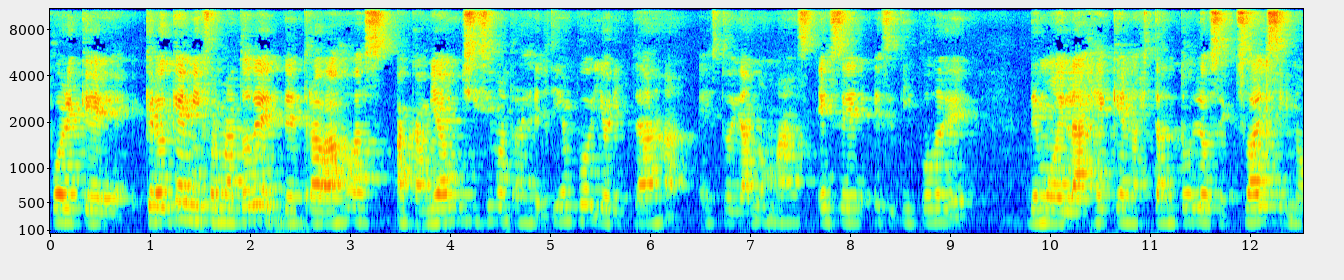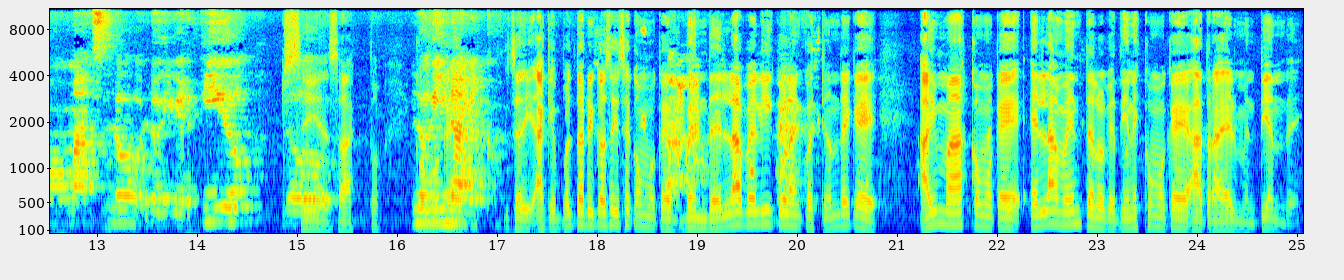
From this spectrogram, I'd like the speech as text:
porque creo que mi formato de, de trabajo ha, cambiado muchísimo a través del tiempo y ahorita estoy dando más ese, ese tipo de, de modelaje que no es tanto lo sexual, sino más lo, lo divertido. sí, exacto. Lo dinámico. aquí en Puerto Rico se dice como que vender la película en cuestión de que hay más como que es la mente lo que tienes como que atraer, ¿me entiendes?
